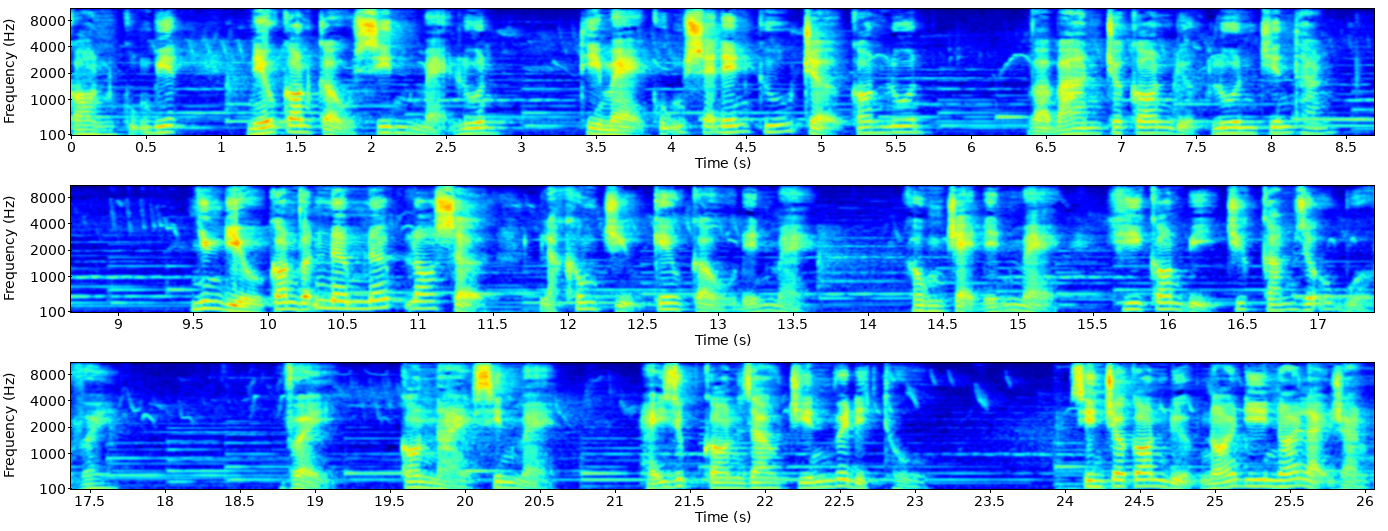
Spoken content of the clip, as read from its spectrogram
Con cũng biết nếu con cầu xin mẹ luôn, Thì mẹ cũng sẽ đến cứu trợ con luôn Và ban cho con được luôn chiến thắng. Nhưng điều con vẫn nơm nớp lo sợ Là không chịu kêu cầu đến mẹ, Không chạy đến mẹ khi con bị trước cám dỗ bùa vây. Vậy con nài xin mẹ. Hãy giúp con giao chiến với địch thủ. Xin cho con được nói đi nói lại rằng,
